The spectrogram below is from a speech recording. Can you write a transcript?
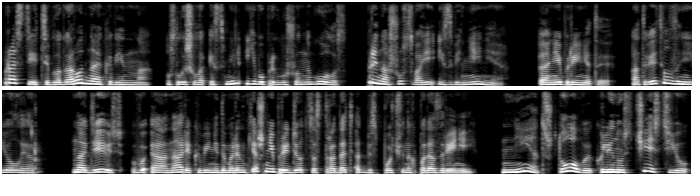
«Простите, благородная Квинна», – услышала Эсмиль его приглушенный голос. «Приношу свои извинения». «Они приняты», – ответил за нее Лэр. «Надеюсь, в Эонаре Квинни де Маренкеш не придется страдать от беспочвенных подозрений». «Нет, что вы, клянусь честью!»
